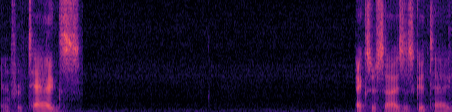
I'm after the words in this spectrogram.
And for tags, Exercise is good tag.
